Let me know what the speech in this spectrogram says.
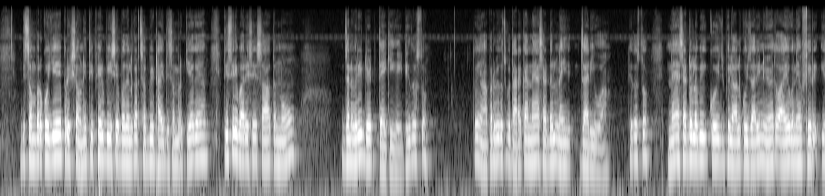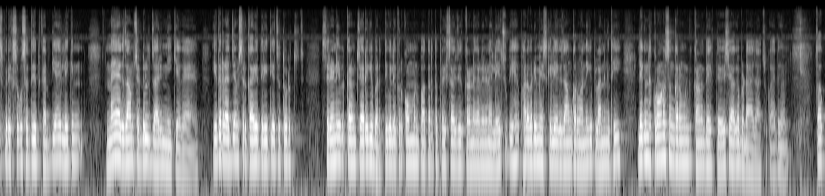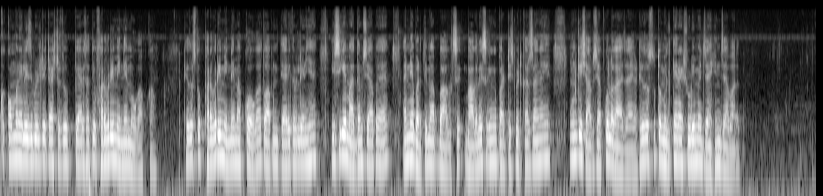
दिसंबर को ये परीक्षा होनी थी, फिर भी इसे बदलकर छब्बीस अठाईस दिसंबर किया गया। तीसरी बार इसे सात नौ जनवरी डेट तय की गई। ठीक दोस्तों? तो यहाँ पर भी कुछ बता रखा है, नया शेड्यूल नहीं जारी हुआ। ठीक है दोस्तों, नया शेड्यूल अभी कोई फ़िलहाल कोई जारी नहीं हुआ है तो आयोग ने फिर इस परीक्षा को स्थगित कर दिया है, लेकिन नया एग्ज़ाम शेड्यूल जारी नहीं किया गया है। इधर राज्य में सरकारी तृतीय चतुर्थ श्रेणी कर्मचारी की भर्ती को लेकर कॉमन पात्रता परीक्षा आयोजित करने का निर्णय ले चुकी है। फरवरी में इसके लिए एग्ज़ाम करवाने की प्लानिंग थी, लेकिन कोरोना संक्रमण के कारण देखते हुए इसे आगे बढ़ाया जा चुका है। तो आपका कॉमन एलिजिबिलिटी टेस्ट जो प्यारे साथी फरवरी महीने में होगा आपका। ठीक है दोस्तों, फरवरी महीने में आपको होगा तो आपने तैयारी कर लेनी है। इसी के माध्यम से आप है, अन्य भर्ती में आप भाग से, भाग ले सकेंगे पार्टिसिपेट कर सकेंगे, उनके हिसाब से आपको लगाया जाएगा। ठीक है दोस्तों तो मिलते हैं नेक्स्ट वीडियो में। जय हिंद, जय भारत।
